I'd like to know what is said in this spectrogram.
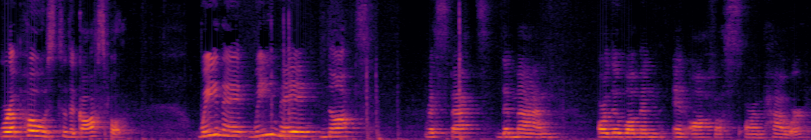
were opposed to the gospel. We may, we may not respect the man or the woman in office or in power,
